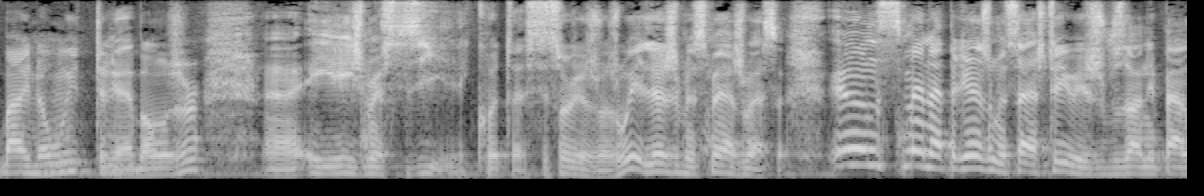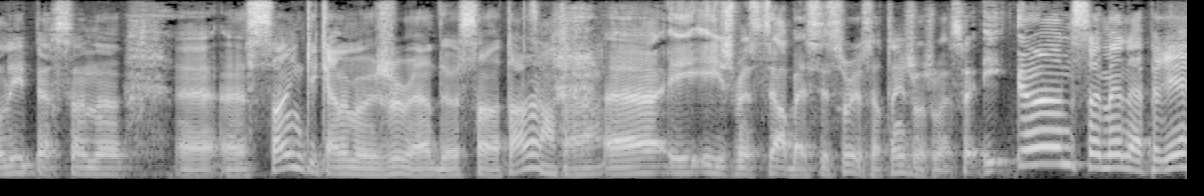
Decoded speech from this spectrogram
by the way très bon jeu Euh, et je me suis dit écoute c'est sûr que je vais jouer et là je me suis mis à jouer à ça. Une semaine après je me suis acheté et je vous en ai parlé Persona euh, euh, 5 qui est quand même un jeu hein, de 100 heures. 100 heures. Euh, et, et je me suis dit, ah ben c'est sûr et certain je vais jouer à ça. Et une semaine après,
